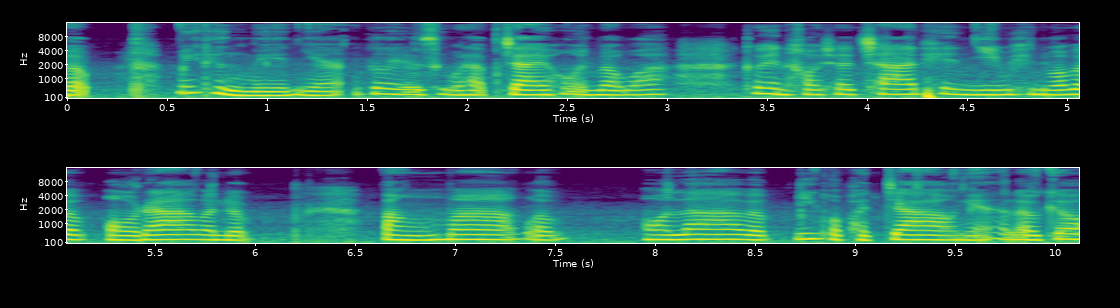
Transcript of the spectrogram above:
แบบไม่ถึงเมตรเนี้ย ก็เลยรู้สึกประทับใจเพราะเห็นแบบว่า ก็เห็นเขาชัดๆเห็นยิ้มเห็นว่าแบบออร่ามันแบบปังมากแบบออร่าแบบยิ่งกว่าพระเจ้าเงี้ย แล้วก็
